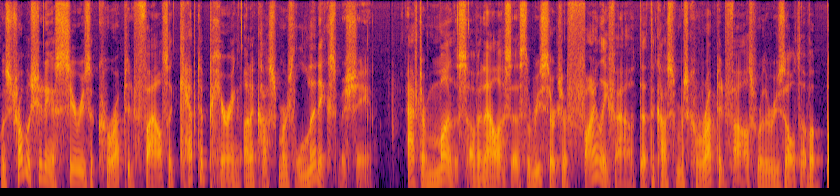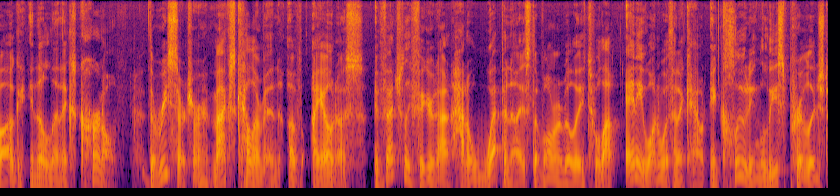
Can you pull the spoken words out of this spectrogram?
was troubleshooting a series of corrupted files that kept appearing on a customer's Linux machine. After months of analysis, the researcher finally found that the customer's corrupted files were the result of a bug in the Linux kernel. The researcher, Max Kellermann of Ionos, eventually figured out how to weaponize the vulnerability to allow anyone with an account, including least privileged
